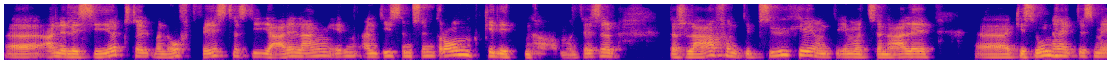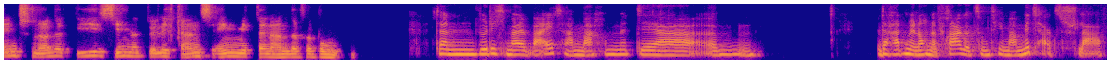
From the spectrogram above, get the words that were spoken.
äh, analysiert, stellt man oft fest, dass die jahrelang eben an diesem Syndrom gelitten haben. Und deshalb der Schlaf und die Psyche und die emotionale äh, Gesundheit des Menschen, oder, die sind natürlich ganz eng miteinander verbunden. Dann würde ich mal weitermachen mit der, ähm, da hatten wir noch eine Frage zum Thema Mittagsschlaf.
